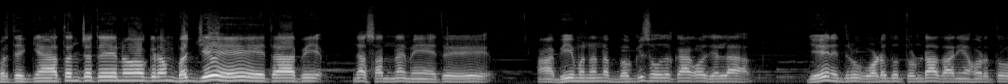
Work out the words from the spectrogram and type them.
ಪ್ರತಿಜ್ಞಾತಂಚತೇನೋ ಗ್ರಂ ಭಜ್ಯೇತಾಪಿ ನ ಸನ್ನಮೇತ್ ಆ ಭೀಮನನ್ನು ಬಗ್ಗಿಸುವುದಕ್ಕಾಗೋದಿಲ್ಲ ಏನಿದ್ರು ಒಡೆದು ತುಂಡಾದಾನಿಯ ಹೊರತು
